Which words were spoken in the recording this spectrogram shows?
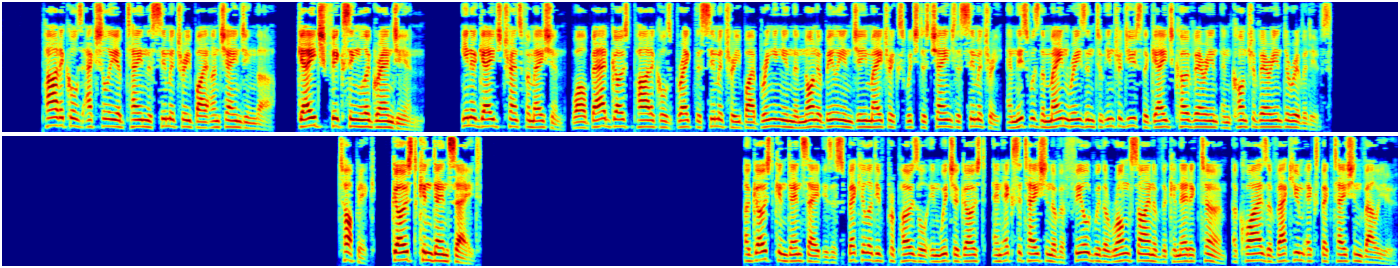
particles actually obtain the symmetry by unchanging the gauge-fixing Lagrangian in a gauge transformation, while bad ghost particles break the symmetry by bringing in the non-abelian G matrix which does change the symmetry, and this was the main reason to introduce the gauge covariant and contravariant derivatives. Ghost condensate A ghost condensate is a speculative proposal in which a ghost, an excitation of a field with a wrong sign of the kinetic term, acquires a vacuum expectation value.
